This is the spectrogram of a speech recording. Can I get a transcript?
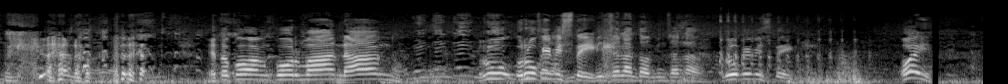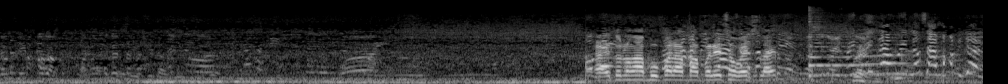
ano? Ito po ang forma ng ru- rookie mistake. Minsan lang to, minsan lang. Rookie mistake. Hoy! Ah, ito na nga po pala ang papalit sa Westlife. Wait lang, wait lang. Sama kami dyan.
